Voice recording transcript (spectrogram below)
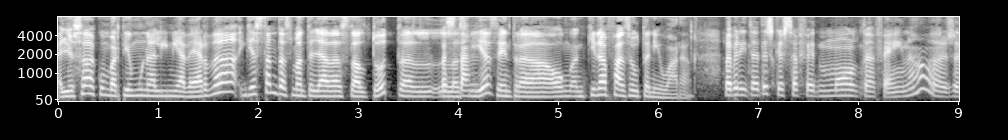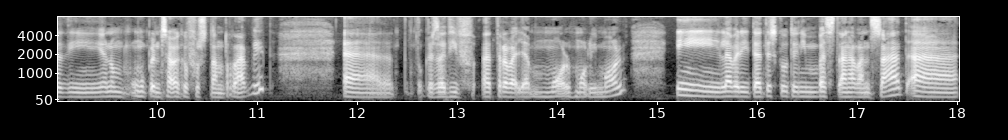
Allò s'ha de convertir en una línia verda. Ja estan desmantellades del tot el, les vies? Entre, on, en quina fase ho teniu ara? La veritat és que s'ha fet molta feina, és a dir, jo no m'ho pensava que fos tan ràpid, eh, que és a dir, ha treballat molt, molt i molt, i la veritat és que ho tenim bastant avançat. Eh,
